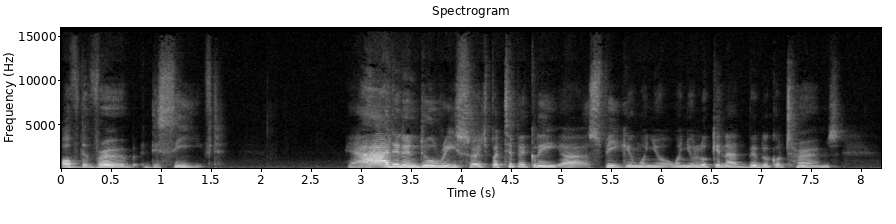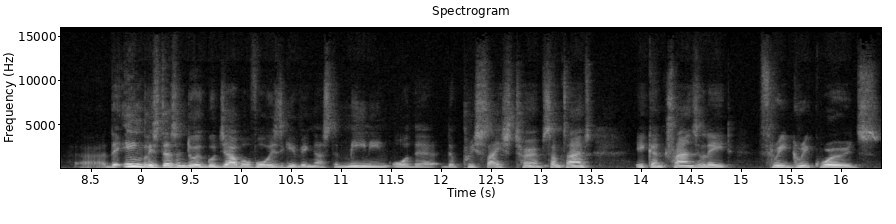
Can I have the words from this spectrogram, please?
of the verb deceived. I didn't do research, but typically uh, speaking, when you're when you're looking at biblical terms, uh, the English doesn't do a good job of always giving us the meaning or the the precise term. Sometimes it can translate three Greek words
